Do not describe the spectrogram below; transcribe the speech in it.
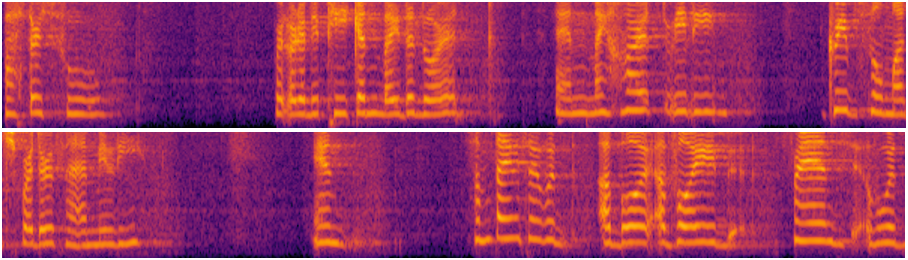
Pastors who were already taken by the Lord. And my heart really grieved so much for their family. And sometimes I would avoid, avoid friends who would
